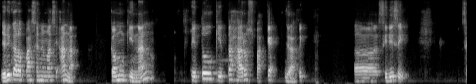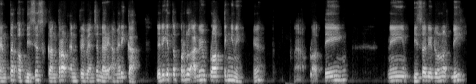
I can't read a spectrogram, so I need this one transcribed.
Jadi kalau pasiennya masih anak, kemungkinan itu kita harus pakai grafik CDC. Eh, Center of Disease Control and Prevention dari Amerika. Jadi kita perlu adanya plotting ini, ya. Nah, plotting ini bisa di-download di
